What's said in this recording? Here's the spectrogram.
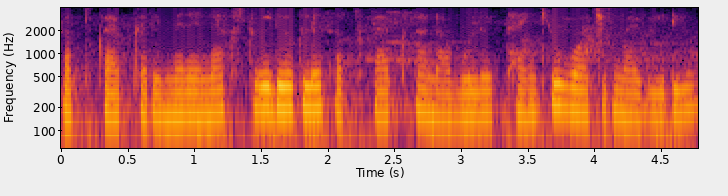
सब्सक्राइब करें। मेरे नेक्स्ट वीडियो के लिए सब्सक्राइब करना ना भूलें। Thank you watching my video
